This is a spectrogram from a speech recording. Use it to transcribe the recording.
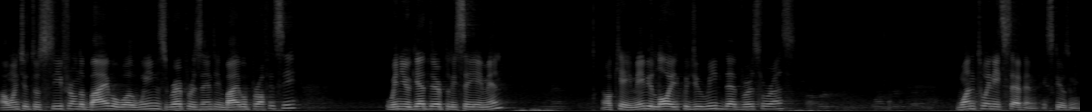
I want you to see from the Bible what winds represent in Bible prophecy. When you get there, please say amen. amen. Okay, maybe Lloyd, could you read that verse for us? 127, excuse me.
